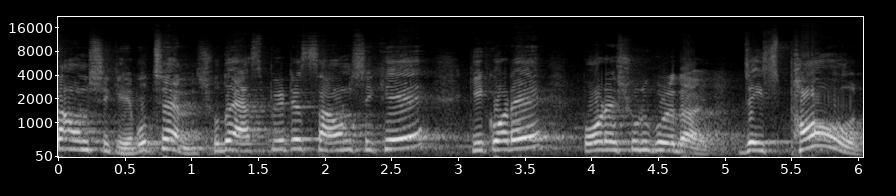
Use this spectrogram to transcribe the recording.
সাউন্ড শিখে, বুঝছেন? শুধু অ্যাসপিরেটেড সাউন্ড শিখে কি করে? পরে শুরু করে দেয়, যে স্পট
